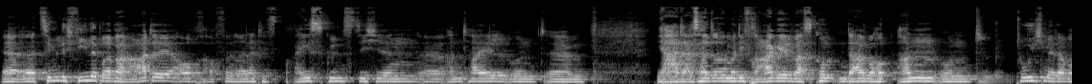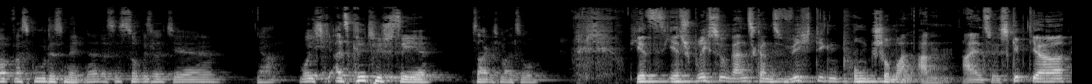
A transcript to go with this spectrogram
äh, äh, ziemlich viele Präparate, auch, auch für einen relativ preisgünstigen äh, Anteil und ähm, ja, da ist halt auch immer die Frage, was kommt denn da überhaupt an und tue ich mir da überhaupt was Gutes mit? Ne? Das ist so ein bisschen die, ja, wo ich als kritisch sehe, sage ich mal so. Jetzt, jetzt sprichst du einen ganz, ganz wichtigen Punkt schon mal an. Also es gibt ja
